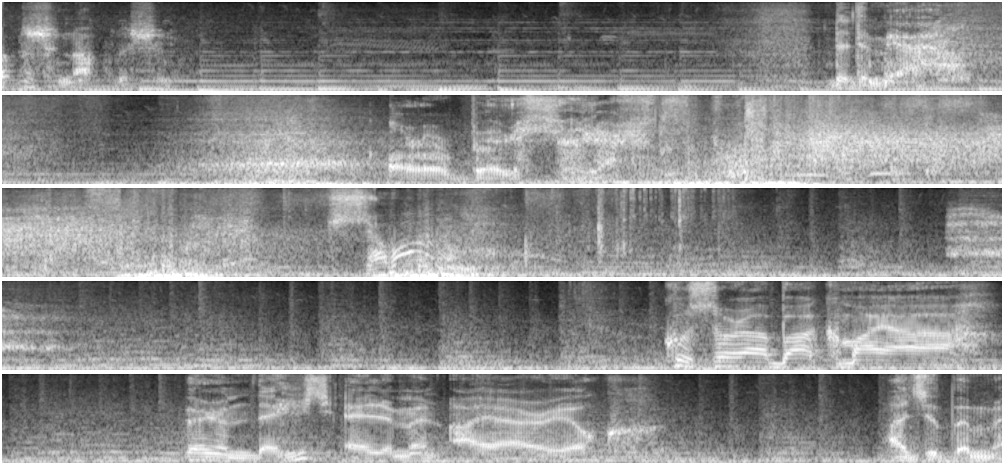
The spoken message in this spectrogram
Haklısın, haklısın. Dedim ya. Olur böyle şeyler. Şaban! Kusura bakma ya. Benim de hiç elimin ayarı yok. Acıdı mı?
